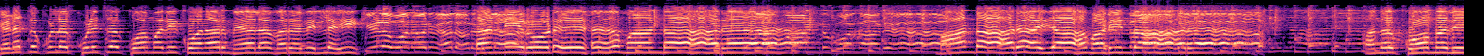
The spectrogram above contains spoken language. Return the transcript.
கிணத்துக்குள்ள குளிச்ச கோமதி கோனார் மேல வரவில்லை. தண்ணீரோடு மாண்டார. மாண்டார மடிந்தார அந்த கோமதி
